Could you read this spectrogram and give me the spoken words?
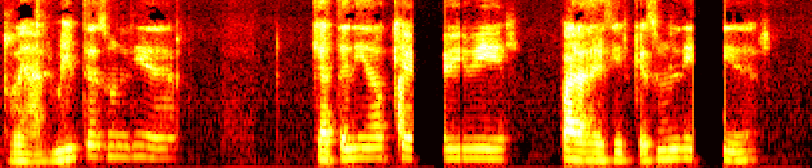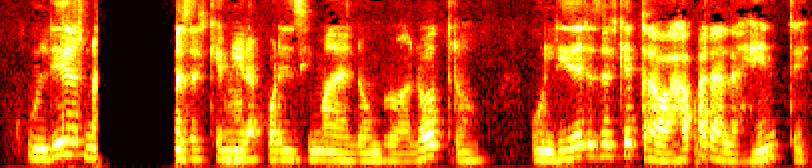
¿Realmente es un líder? que ha tenido que vivir para decir que es un líder? Un líder no es el que mira por encima del hombro al otro. Un líder es el que trabaja para la gente.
